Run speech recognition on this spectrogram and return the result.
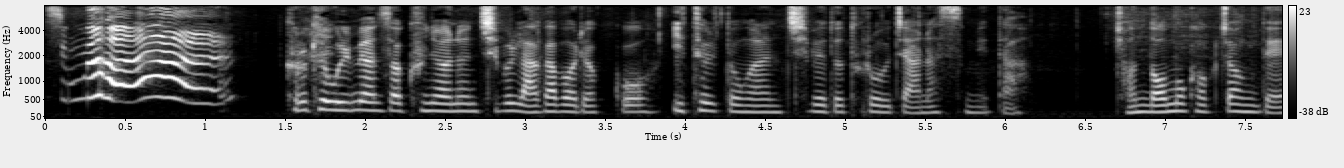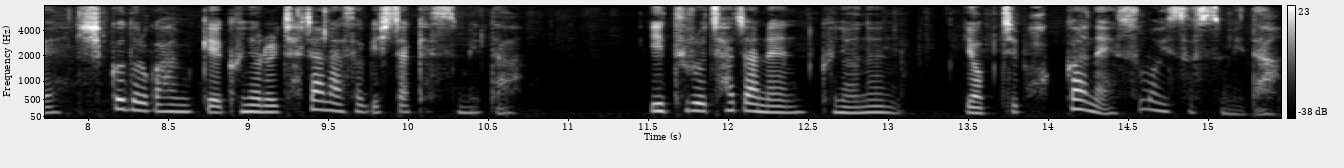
정말. 그렇게 울면서 그녀는 집을 나가버렸고 이틀 동안 집에도 들어오지 않았습니다. 전 너무 걱정돼 식구들과 함께 그녀를 찾아 나서기 시작했습니다. 이틀 후 찾아낸 그녀는 옆집 헛간에 숨어 있었습니다.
